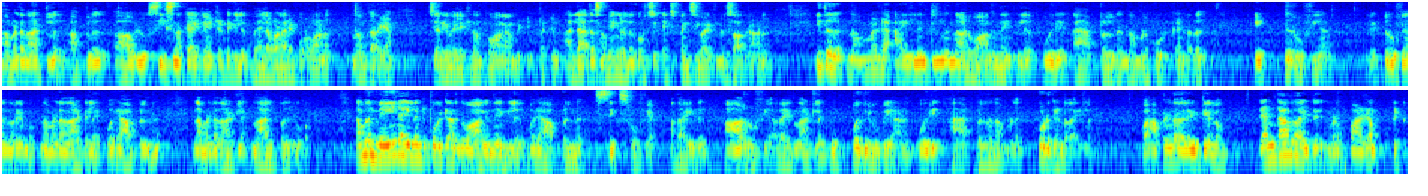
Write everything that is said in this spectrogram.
നമ്മുടെ നാട്ടിൽ ആപ്പിൾ ആ ഒരു സീസണൊക്കെ ആയി കഴിഞ്ഞിട്ടുണ്ടെങ്കിൽ വില വളരെ കുറവാണ്. നമുക്കറിയാം. ചെറിയ വിലയ്ക്ക് നമുക്ക് വാങ്ങാൻ പറ്റി പറ്റും. അല്ലാത്ത സമയങ്ങളിൽ കുറച്ച് എക്സ്പെൻസീവ് ആയിട്ടുള്ള സാധനമാണ്. ഇത് നമ്മുടെ ഐലൻഡിൽ നിന്നാണ് വാങ്ങുന്നതെങ്കിൽ ഒരു ആപ്പിളിന് നമ്മൾ കൊടുക്കേണ്ടത് എട്ട് റുഫിയാണ്. എട്ട് റുഫിയ എന്ന് പറയുമ്പോൾ നമ്മുടെ നാട്ടിലെ ഒരു ആപ്പിളിന് നമ്മുടെ നാട്ടിൽ നാൽപ്പത് രൂപ. നമ്മൾ മെയിൻ ഐലൻഡിൽ പോയിട്ടാണ് ഇത് വാങ്ങുന്നതെങ്കിൽ ഒരു ആപ്പിളിന് സിക്സ് റുഫിയ അതായത് ആറ് റുഫിയ അതായത് നാട്ടിൽ മുപ്പത് രൂപയാണ് ഒരു ആപ്പിളിന് നമ്മൾ കൊടുക്കേണ്ടതായിട്ടുള്ളത്. അപ്പോൾ ആപ്പിളിന്റെ വില കിട്ടിയല്ലോ? രണ്ടാമതായിട്ട് ഇവിടെ പഴം കിട്ടും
